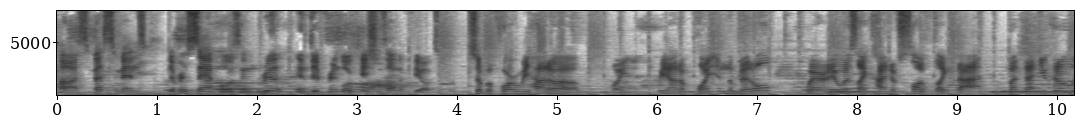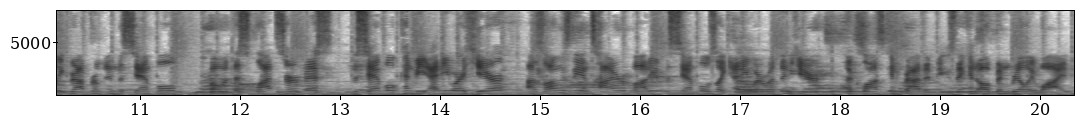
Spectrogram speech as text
uh, specimens, different samples in, in different locations on the field. So before we had a point, we had a point in the middle where it was like kind of sloped like that, but then you could only grab from in the sample. But with this flat surface, the sample can be anywhere here. As long as the entire body of the sample is like anywhere within here, the claws can grab it because they can open really wide.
